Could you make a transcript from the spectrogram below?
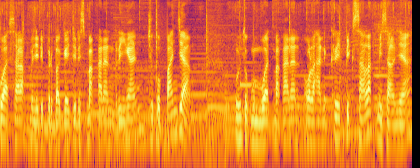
buah salak menjadi berbagai jenis makanan ringan cukup panjang. Untuk membuat makanan olahan keripik salak misalnya,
